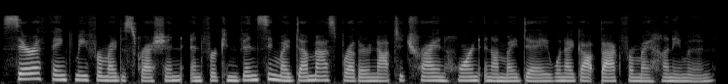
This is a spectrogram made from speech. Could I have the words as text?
Sarah thanked me for my discretion and for convincing my dumbass brother not to try and horn in on my day when I got back from my honeymoon.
